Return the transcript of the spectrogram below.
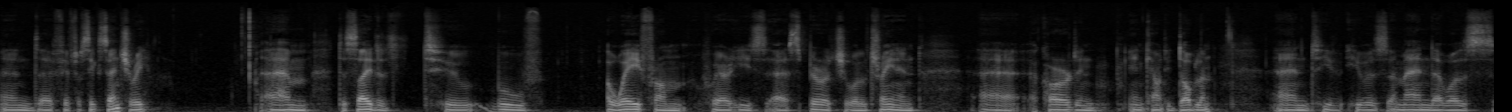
and uh, 5th or 6th century, um, decided to move away from where his uh, spiritual training uh, occurred in, in County Dublin. And he, he was a man that was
